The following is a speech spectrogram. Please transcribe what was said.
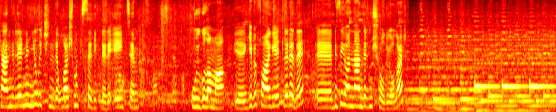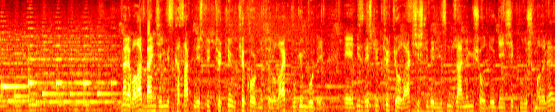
kendilerinin yıl içinde ulaşmak istedikleri eğitim, uygulama e, gibi faaliyetlere de e, bizi yönlendirmiş oluyorlar. Merhabalar, ben Cengiz Kasak, Lestü Türkiye Ülke Koordinatörü olarak bugün buradayım. Ee, biz Lestü Türkiye olarak Şişli Belediyesi'nin düzenlemiş olduğu gençlik buluşmaları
